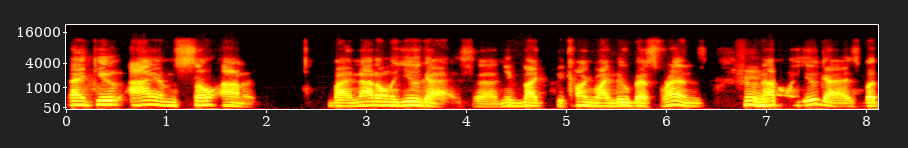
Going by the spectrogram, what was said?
Thank you. I am so honored by not only you guys, uh, you like becoming my new best friends, hmm. not only you guys, but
